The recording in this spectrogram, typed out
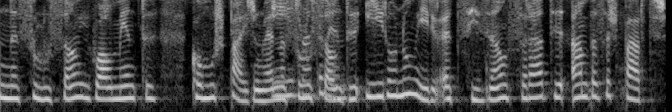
na solução igualmente como os pais, não é? Na Exatamente. solução de ir ou não ir. A decisão será de ambas as partes.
